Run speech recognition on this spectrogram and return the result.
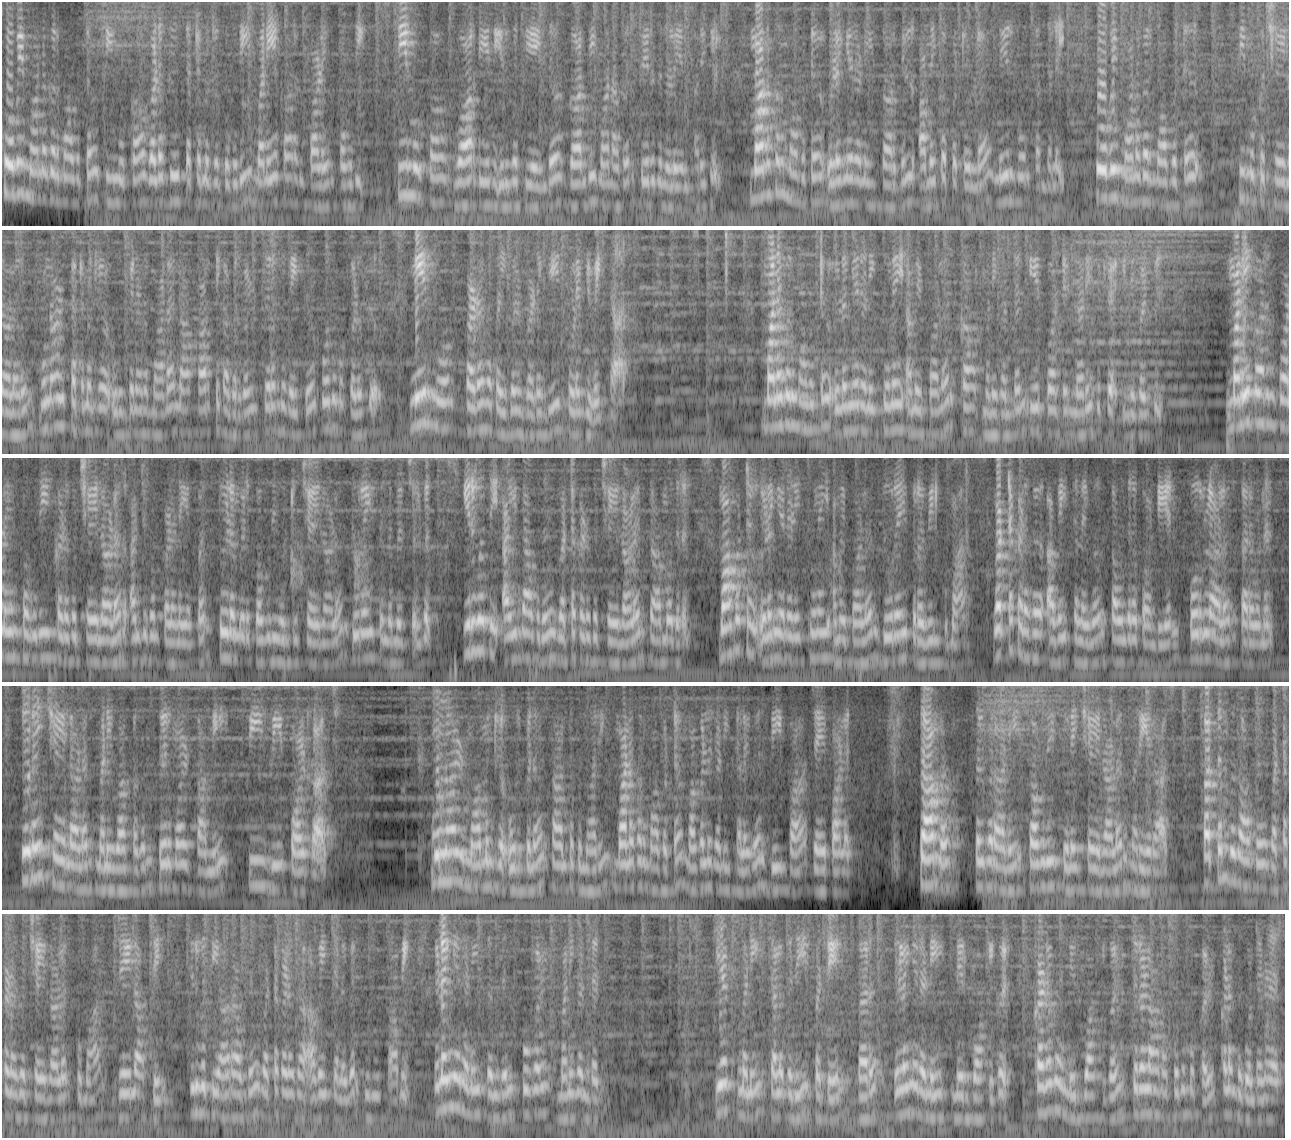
கோவை மாநகர் மாவட்டம் திமுக வடக்கு சட்டமன்ற தொகுதி மணியக்காரன்பாளையம் பகுதி. திமுக வார்டு எண் இருபத்தி ஐந்து காந்தி மாநகர் பேருந்து நிலையம் அருகில். மாநகர் மாவட்ட இளைஞரணி சார்பில் அமைக்கப்பட்டுள்ள நீர்மோர் பந்தலை கோவை மாநகர் மாவட்ட திமுக செயலாளரும் முன்னாள் சட்டமன்ற உறுப்பினருமான நா. கார்த்திக் அவர்கள் திறந்து வைத்து பொதுமக்களுக்கு நீர்மோர் பழ வகைகள் வழங்கி தொடங்கி வைத்தார். மாநகர் மாவட்ட இளைஞரணி துணை அமைப்பாளர் கா. மணிகண்டன் ஏற்பாட்டில் நடைபெற்ற இந்நிகழ்வில் மணிகாரன்பாளையம் பகுதி கழக செயலாளர் அஞ்சுகம் பழனியப்பன் பீடமேடு பகுதி ஒன்று செயலாளர் துரை செந்தமிழ் செல்வன் இருபத்தி ஐந்தாவது வட்டக்கழக செயலாளர் தாமோதரன் மாவட்ட இளைஞரணி துணை அமைப்பாளர் துரை பிரவீன்குமார் வட்டக்கழக அவைத் தலைவர் சவுந்தரபாண்டியன் பொருளாளர் சரவணன் துணை செயலாளர் மணிவாசகம் பெருமாள் சாமி பி. வி. பால்ராஜ். முன்னாள் மாமன்ற உறுப்பினர் சாந்தகுமாரி மாநகர் மாவட்ட மகளிர் அணி தலைவர் தீபா ஜெயபாலன். தாமஸ் செல்வராணி பகுதி துணை செயலாளர் மரியராஜ். பத்தொன்பதாவது வட்டக்கழக செயலாளர் குமார் ஜெயலா சிங் இருபத்தி ஆறாவது வட்டக்கழக அவைத் தலைவர் குருசாமி. இளைஞரணி செந்தில் புகழ் மணிகண்டன். எஸ். மணி தளபதி பட்டேல் பரத் இளைஞரணி நிர்வாகிகள் கழக நிர்வாகிகள் திரளான பொதுமக்கள் கலந்து கொண்டனர்.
